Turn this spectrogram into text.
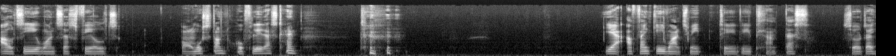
I'll see you once this field's almost done, hopefully this time. Yeah, I think he wants me to replant this. So I?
